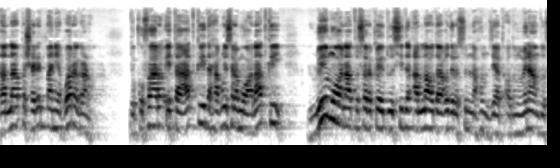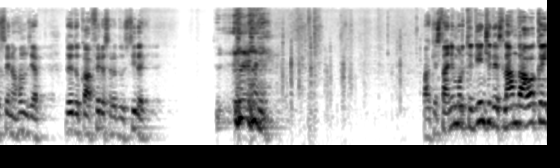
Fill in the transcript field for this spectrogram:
د الله په شریعت باندې غوره غنو د کفارو اطاعت کوي د هغوی سره موالات کوي لوی موالات سره کوي دوسی د الله او د هغه رسول نه هم زیات او د مؤمنانو دوسی نه هم زیات دوی د کافر سره دوسی لري پاکستانی مرتدین چې د اسلام دعوه کوي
